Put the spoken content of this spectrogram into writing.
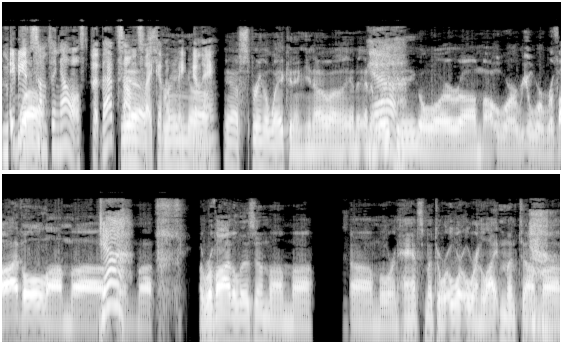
maybe it's something else, but that sounds Yeah, like an spring. Uh, awakening. yeah, spring awakening. You know, uh, an, an Yeah. awakening or um or or revival. Um, uh, Yeah. um uh, a revivalism. Um, uh, um, or enhancement or, or, or enlightenment, um, uh,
